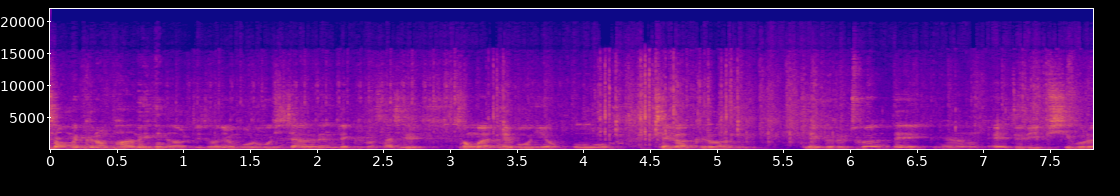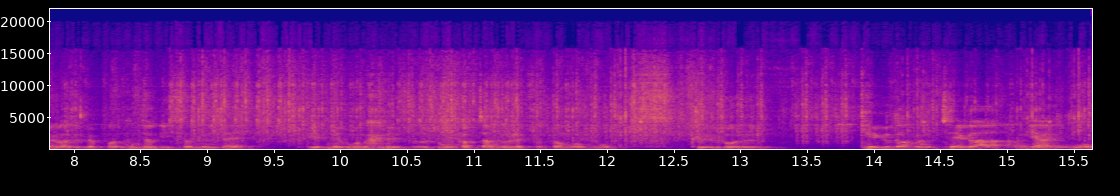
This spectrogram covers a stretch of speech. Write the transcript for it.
처음에 그런 반응이 나올지 전혀 모르고 시작을 했는데 그거 사실 정말 대본이었고 제가 그런 개그를 초연 때 그냥 애드립 식으로 해가지고 몇 번 한 적이 있었는데 그게 대본 안에 있어서 조금 깜짝 놀랐었던 거고 그거는 개그감은 제가 한 게 아니고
